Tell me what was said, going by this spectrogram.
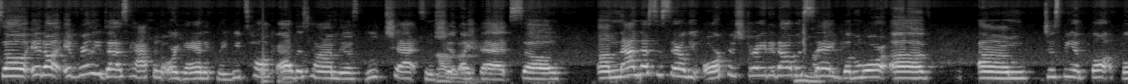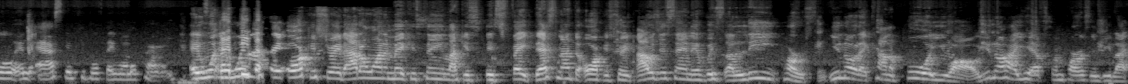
So it uh, it really does happen organically. We talk Okay. all the time. There's group chats and shit love like that. So um, not necessarily orchestrated, I would Mhm. say, but more of um just being thoughtful and asking people if they want to come. And when, But and when I say orchestrate, I don't want to make it seem like it's it's fake. That's not the orchestrate. I was just saying if it's a lead person, you know, that kind of pull you all. You know how you have some person be like,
